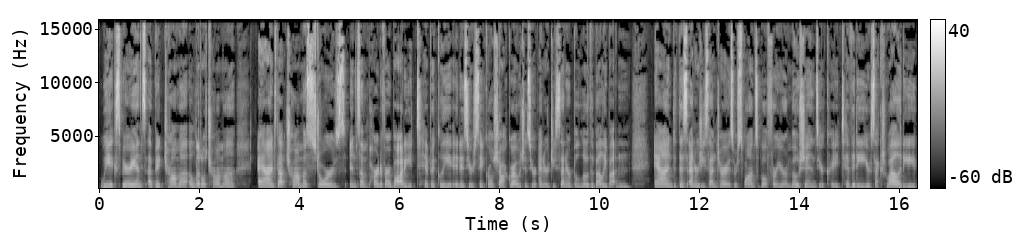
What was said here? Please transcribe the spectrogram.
We experience a big trauma, a little trauma, and that trauma stores in some part of our body. Typically, it is your sacral chakra, which is your energy center below the belly button. And this energy center is responsible for your emotions, your creativity, your sexuality,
